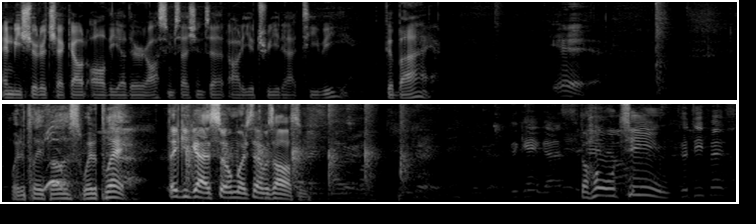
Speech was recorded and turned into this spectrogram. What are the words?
And be sure to check out all the other awesome sessions at audiotree.tv. Goodbye. Yeah. Way to play, fellas. Way to play. Thank you guys so much. That was awesome. The whole team. Good defense.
